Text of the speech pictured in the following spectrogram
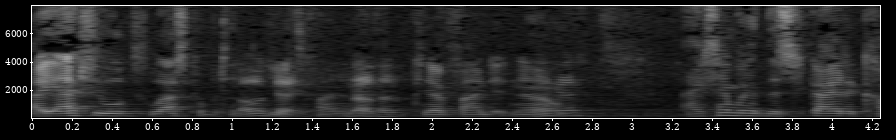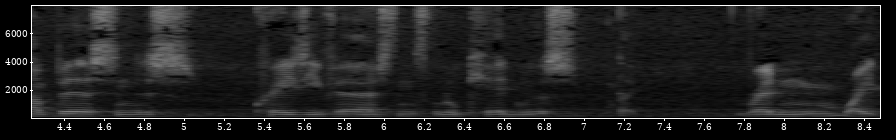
I actually looked the last couple of Okay, years to find it. nothing? Can never find it. No. Okay. I remember this guy at a compass and this crazy vest and this little kid with this like red and white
